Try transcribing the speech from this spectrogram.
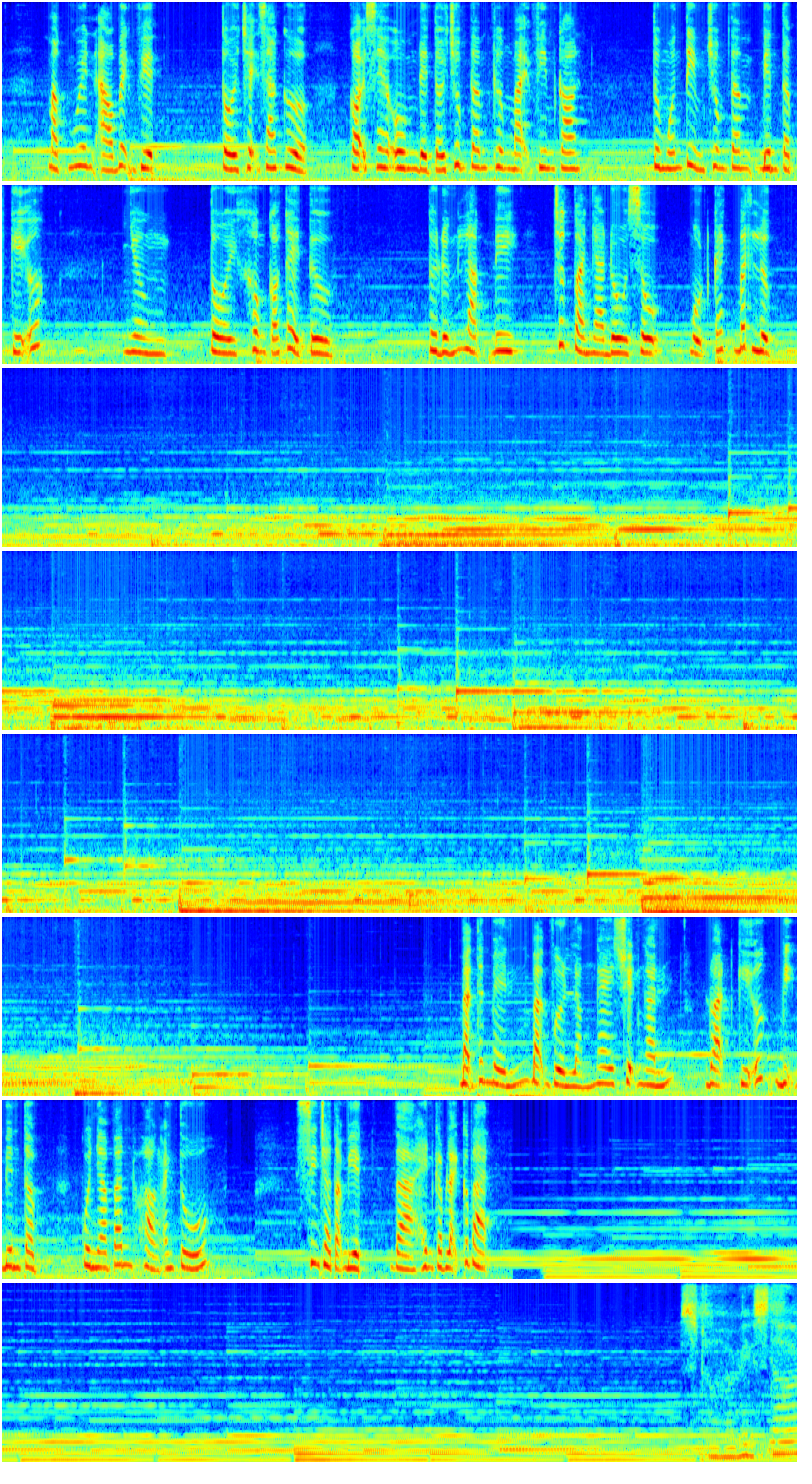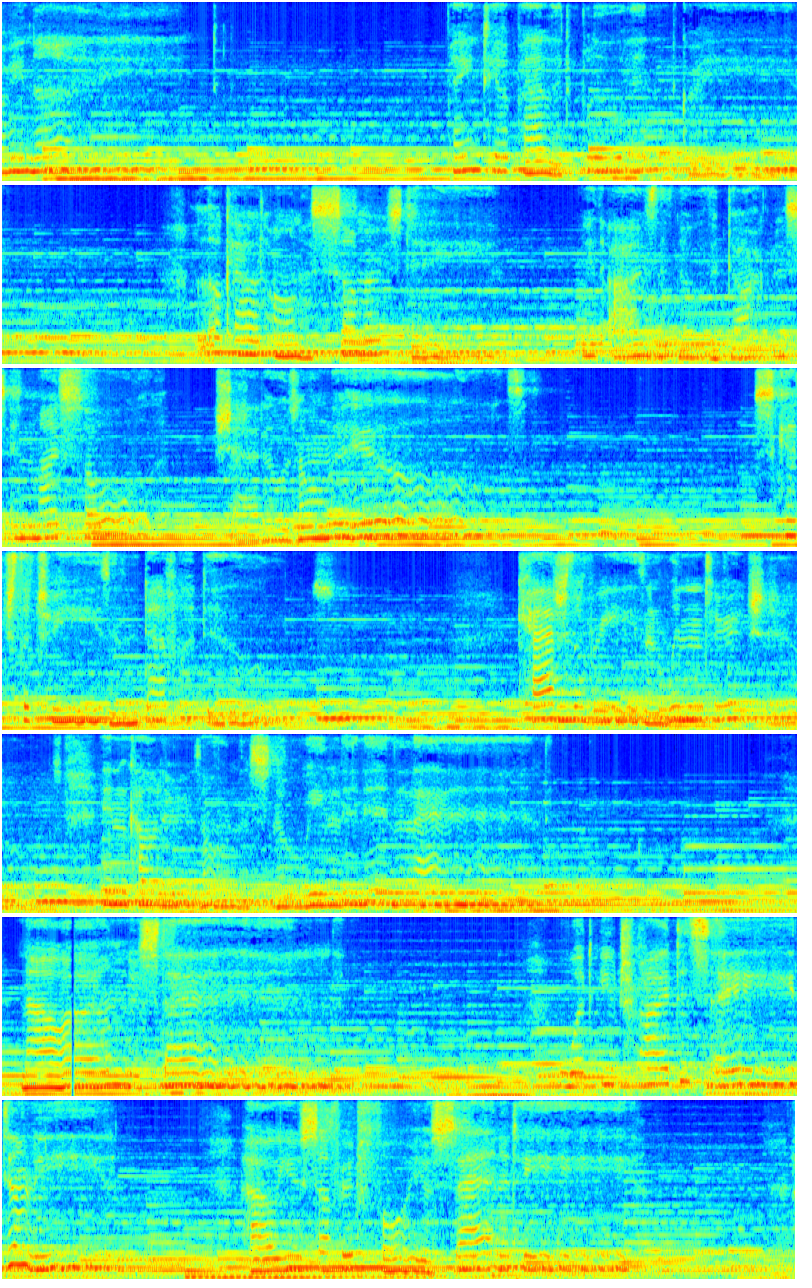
mặc nguyên áo bệnh viện. Tôi chạy ra cửa, gọi xe ôm để tới trung tâm thương mại Vincon. Tôi muốn tìm trung tâm biên tập ký ức. Nhưng tôi không có thể từ. Tôi đứng lặng đi trước tòa nhà đồ sộ một cách bất lực. Bạn thân mến, bạn vừa lắng nghe chuyện ngắn Đoạn ký ức bị biên tập của nhà văn Hoàng Anh Tú. Xin chào tạm biệt và hẹn gặp lại các bạn.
